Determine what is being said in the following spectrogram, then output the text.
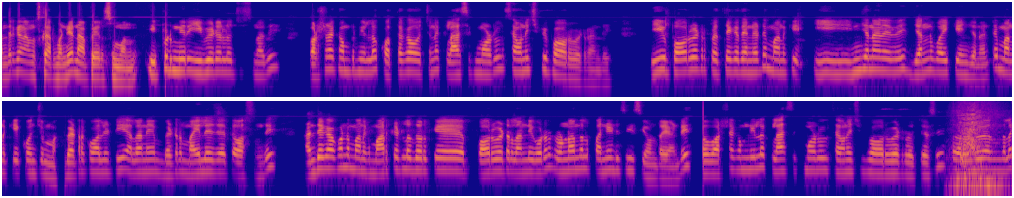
అందరికీ నమస్కారం అండి నా పేరు సుమన్. ఇప్పుడు మీరు ఈ వీడియోలో చూస్తున్నది వర్ష కంపెనీలో కొత్తగా వచ్చిన classic model seven HP power weeder అండి. ఈ పవర్ వీటర్ ప్రత్యేకత ఏంటంటే మనకి ఈ ఇంజిన్ అనేది జన్ వైక్ ఇంజిన్. అంటే మనకి కొంచెం బెటర్ క్వాలిటీ అలానే బెటర్ మైలేజ్ అయితే వస్తుంది. అంతేకాకుండా మనకి మార్కెట్లో దొరికే పవర్ వీటర్లు అన్ని కూడా రెండు వందల పన్నెండు సీసీ ఉంటాయండి. వర్ష కంపెనీలో classic model seven HP power weeder వచ్చేసి రెండు వందల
